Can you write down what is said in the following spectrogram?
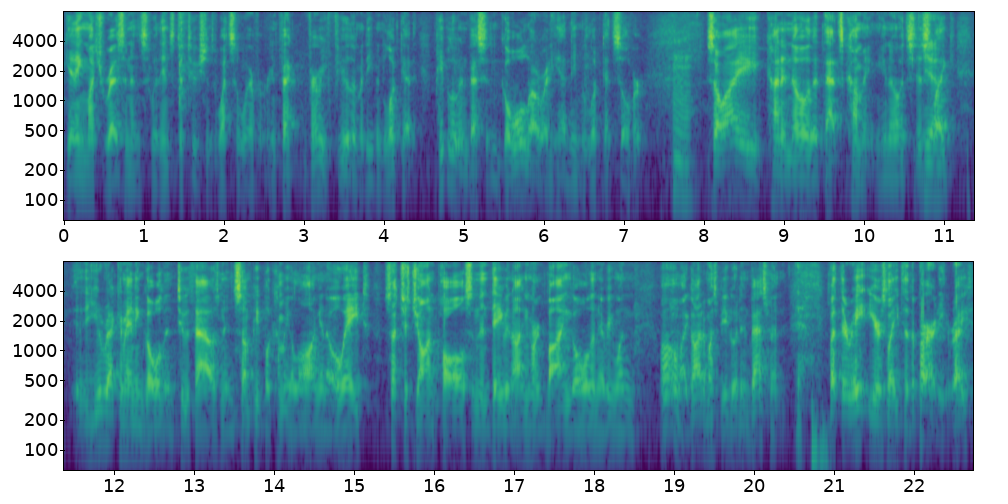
getting much resonance with institutions whatsoever. In fact, very few of them had even looked at it. People who invested in gold already hadn't even looked at silver. Hmm. So I kind of know that that's coming. You know, it's just yeah. like you recommending gold in 2000 and some people coming along in 08, such as John Paulson and David Einhorn buying gold and everyone oh my God, it must be a good investment. Yeah. But they're eight years late to the party, right?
